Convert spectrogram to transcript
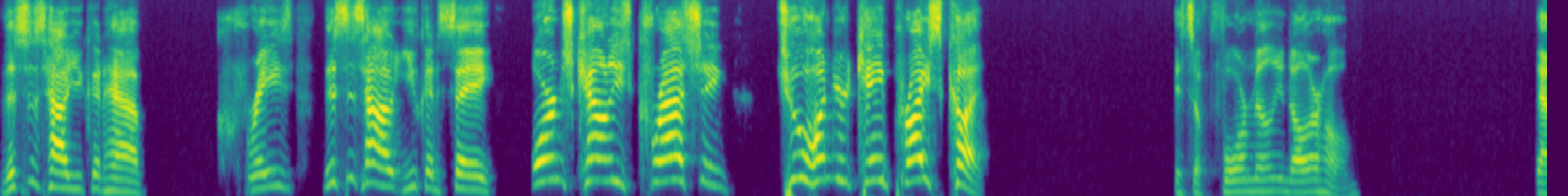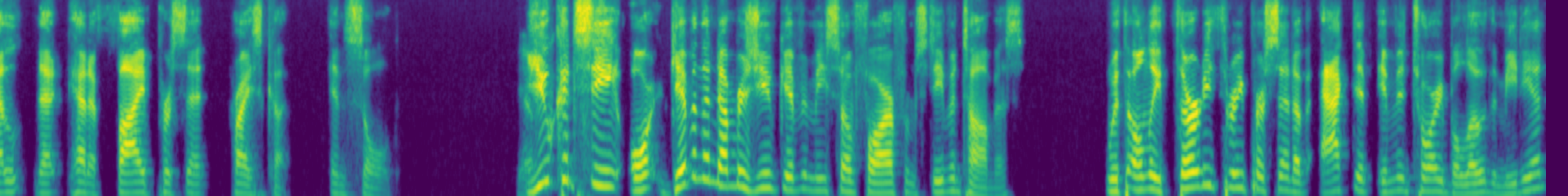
This is how you can have crazy. This is how you can say Orange County's crashing, 200k price cut. It's a four million dollar home that that had a five percent price cut and sold. Yep. You could see, or given the numbers you've given me so far from Steven Thomas, with only 33% of active inventory below the median,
